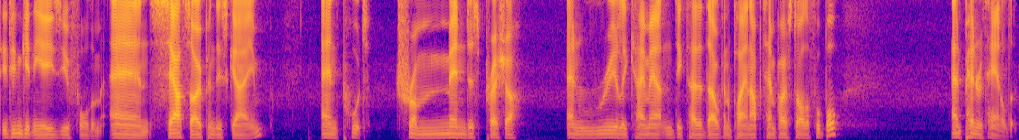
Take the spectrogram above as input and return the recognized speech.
it didn't get any easier for them. And Souths opened this game and put tremendous pressure and really came out and dictated they were going to play an up tempo style of football. And Penrith handled it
